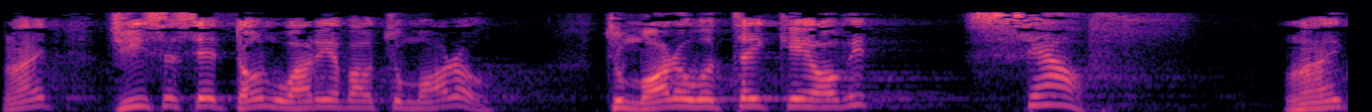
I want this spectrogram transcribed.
Right? Jesus said, don't worry about tomorrow. Tomorrow will take care of it self. Right?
